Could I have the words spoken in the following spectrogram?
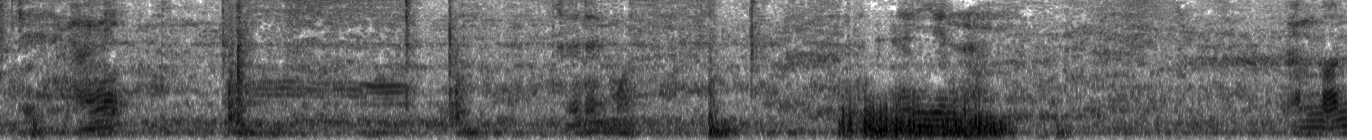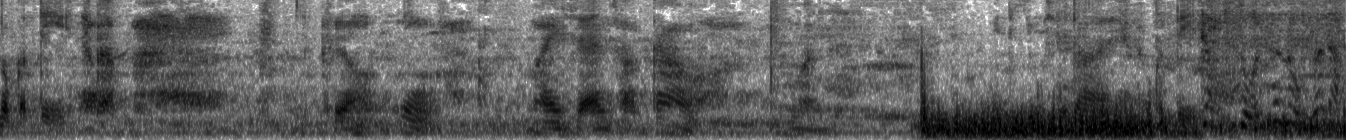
โอเคครั้งนี้ใช้ได้หมดแอร์เย็นความ ร้อนปกตินะครับ เครื่องนิ่งไม่แสนสามเก้ามันวิทยุใช้ได้ปกติกับสวนสนุกระดับ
